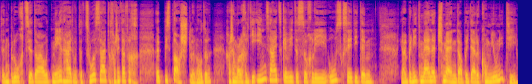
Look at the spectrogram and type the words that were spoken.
dann braucht es ja da auch die Mehrheit, die dazu sagt, da kannst du nicht einfach etwas basteln, oder? Kannst du mal ein bisschen die Insights geben, wie das so ein bisschen aussieht in dem, ja, eben nicht Management, aber in dieser Community?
